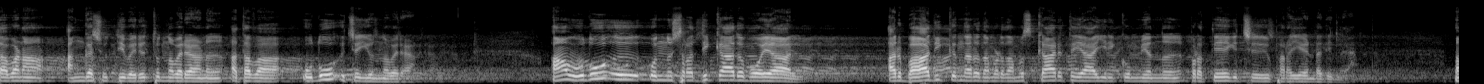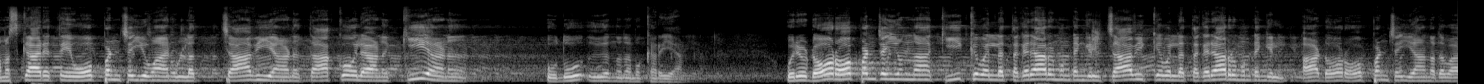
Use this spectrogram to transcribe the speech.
തവണ അംഗശുദ്ധി വരുത്തുന്നവരാണ് അഥവാ ഉദു ചെയ്യുന്നവരാണ് ആ ഉദു ഒന്ന് ശ്രദ്ധിക്കാതെ പോയാൽ അത് ബാധിക്കുന്നത് നമ്മുടെ നമസ്കാരത്തെയായിരിക്കും എന്ന് പ്രത്യേകിച്ച് പറയേണ്ടതില്ല നമസ്കാരത്തെ ഓപ്പൺ ചെയ്യുവാനുള്ള ചാവിയാണ് താക്കോലാണ് കീയാണ് ഉദു എന്ന് നമുക്കറിയാം. ഒരു ഡോർ ഓപ്പൺ ചെയ്യുന്ന കീക്ക് വല്ല തകരാറുമുണ്ടെങ്കിൽ ചാവിക്ക് വല്ല തകരാറുമുണ്ടെങ്കിൽ ആ ഡോർ ഓപ്പൺ ചെയ്യാൻ അഥവാ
